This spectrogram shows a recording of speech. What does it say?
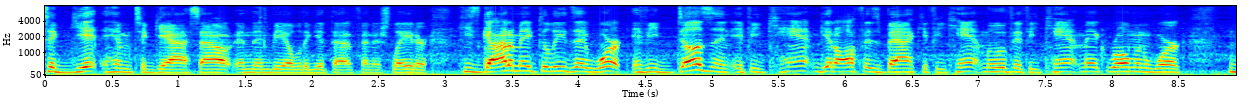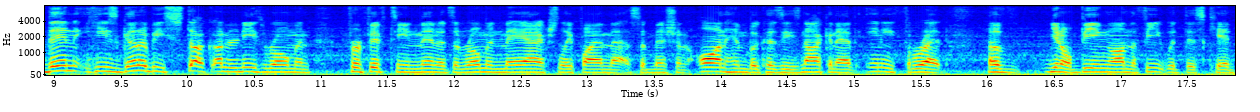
to get him to gas out and then be able to get that finish later. He's got to make Dolidze work. If he doesn't, if he can't get off his back, if he can't move, if he can't make Roman work, then he's going to be stuck underneath Roman for 15 minutes, and Roman may actually find that submission on him because he's not going to have any threat of you know being on the feet with this kid.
